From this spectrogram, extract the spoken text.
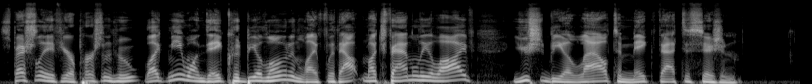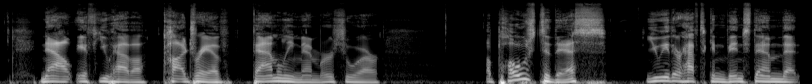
especially if you're a person who, like me one day, could be alone in life without much family alive, you should be allowed to make that decision. Now, if you have a cadre of family members who are opposed to this, you either have to convince them that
